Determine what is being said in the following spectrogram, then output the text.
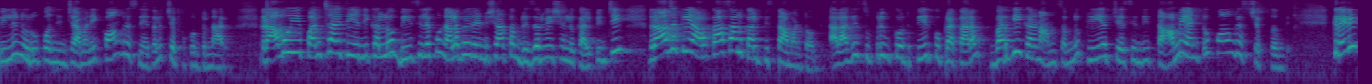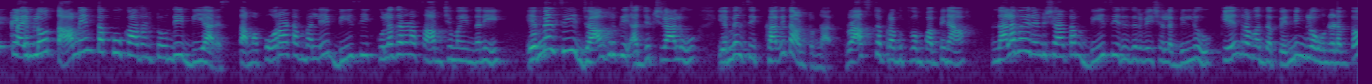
బిల్లును రూపొందించామని కాంగ్రెస్ నేతలు చెప్పుకుంటున్నారు. రాబోయే పంచాయతీ ఎన్నికల్లో బీసీలకు నలభై రెండు శాతం రిజర్వేషన్లు కల్పించి రాజకీయ అవకాశం అవకాశాలు కల్పిస్తామంటోంది. అలాగే సుప్రీంకోర్టు తీర్పు ప్రకారం వర్గీకరణ అంశంను క్లియర్ చేసింది తామే అంటూ కాంగ్రెస్ చెప్తుంది. క్రెడిట్ క్లైమ్లో తామేం తక్కువ కాదంటోంది బీఆర్ఎస్. తమ పోరాటం వల్లే బీసీ కులగణన సాధ్యమైందని ఎమ్మెల్సీ జాగృతి అధ్యక్షురాలు ఎమ్మెల్సీ కవిత అంటున్నారు. రాష్ట్ర ప్రభుత్వం పంపిన నలభై రెండు శాతం బీసీ రిజర్వేషన్ల బిల్లు కేంద్రం వద్ద పెండింగ్లో ఉండడంతో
